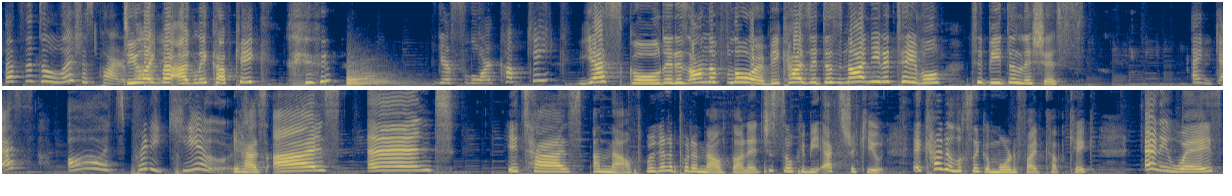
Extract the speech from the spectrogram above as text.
That's the delicious part. Do you like it. my ugly cupcake? your floor cupcake? yes, Gold, it is on the floor because it does not need a table to be delicious. I guess. Oh, it's pretty cute. It has eyes and it has a mouth. We're gonna put a mouth on it just so it could be extra cute. It kind of looks like a mortified cupcake. Anyways,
